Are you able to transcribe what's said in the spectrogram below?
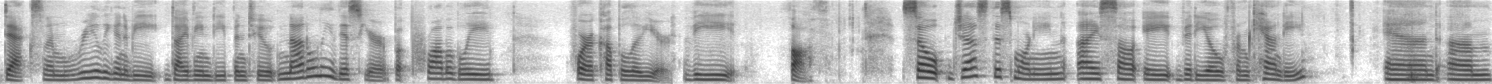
decks that I'm really going to be diving deep into, not only this year, but probably for a couple of years. The Thoth. So just this morning, I saw a video from Candy, and um,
